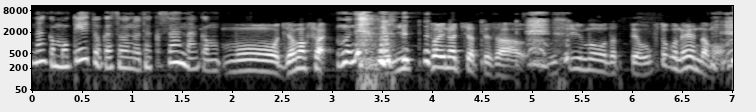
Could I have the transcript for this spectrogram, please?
なんか模型とかそういうのたくさんなんかも。もう邪魔くさい。もういっぱいになっちゃってさ、うちもうだって置くとこねえんだもん。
